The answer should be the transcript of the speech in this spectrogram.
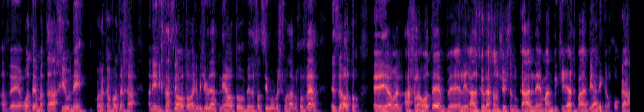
אז אה, רותם, אתה חיוני, כל הכבוד לך. אני נכנס לאוטו רק בשביל להתניע אותו ולעשות סיבוב בשכונה וחוזר. איזה אוטו. אה, אבל אחלה רותם, ואלירז שולח לנו שיש לנו קהל נאמן בקריית ביאליק הרחוקה.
